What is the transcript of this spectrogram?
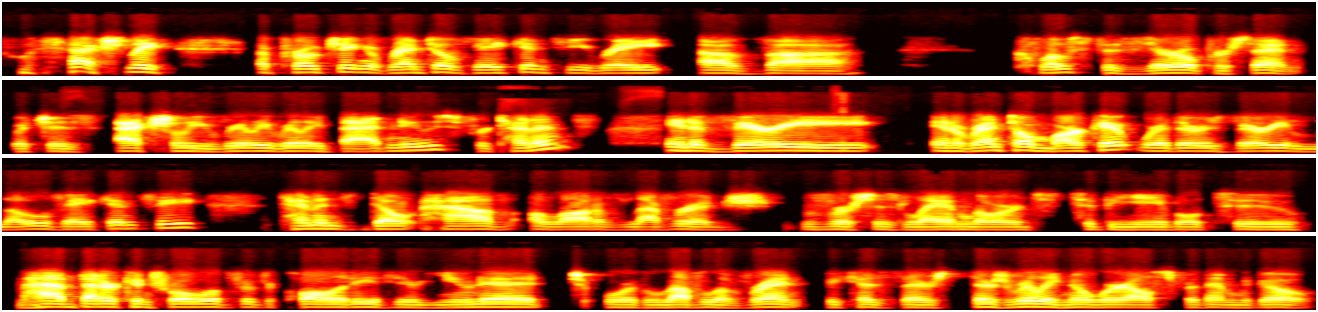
was actually approaching a rental vacancy rate of uh, close to 0%, which is actually really, really bad news for tenants in a very in a rental market where there is very low vacancy, tenants don't have a lot of leverage versus landlords to be able to have better control over the quality of their unit or the level of rent because there's there's really nowhere else for them to go.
